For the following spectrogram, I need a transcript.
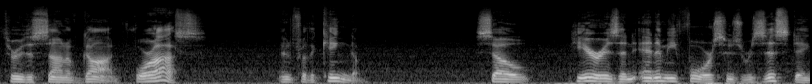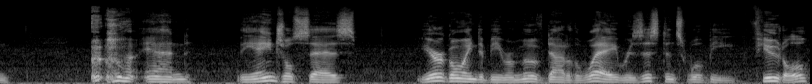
through the Son of God for us and for the kingdom. So here is an enemy force who's resisting, and the angel says, You're going to be removed out of the way. Resistance will be futile,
